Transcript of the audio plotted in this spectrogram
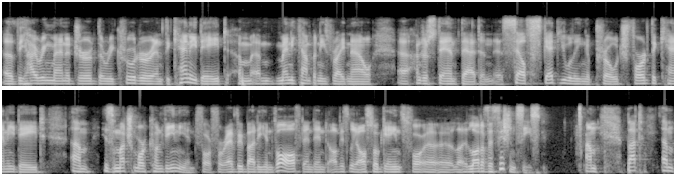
uh, the hiring manager, the recruiter, and the candidate, um, um many companies right now uh, understand that an, a self-scheduling approach for the candidate um, is much more convenient for, for everybody involved, and then obviously also gains for uh, a lot of efficiencies. Um, but um,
